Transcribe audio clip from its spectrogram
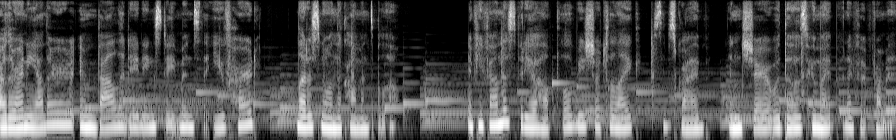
Are there any other invalidating statements that you've heard? Let us know in the comments below. If you found this video helpful, be sure to like, subscribe, and share it with those who might benefit from it.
